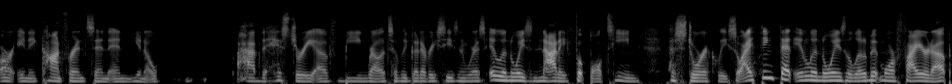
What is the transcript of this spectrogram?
are in a conference and and you know have the history of being relatively good every season, whereas Illinois is not a football team historically. So I think that Illinois is a little bit more fired up,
